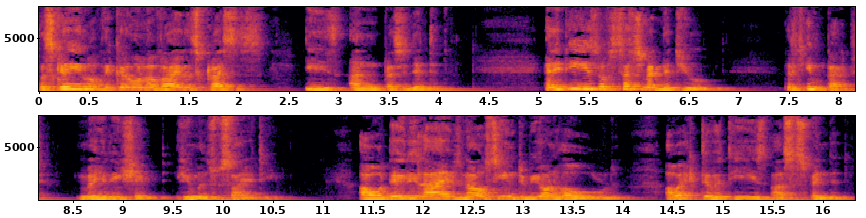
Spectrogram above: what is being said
The scale of the coronavirus crisis is unprecedented, and it is of such magnitude that its impact may reshape human society. Our daily lives now seem to be on hold, our activities are suspended.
